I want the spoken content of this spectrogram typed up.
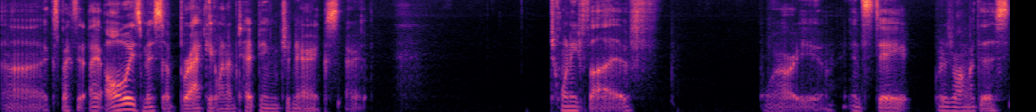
Uh, expected. I always miss a bracket when I'm typing generics. All right. 25. Where are you? In state. What is wrong with this?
